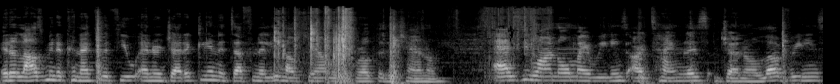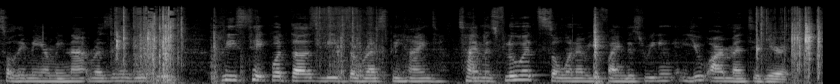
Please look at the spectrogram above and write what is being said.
It allows me to connect with you energetically, and it definitely helps me out with the growth of the channel. As you all know, my readings are timeless, general love readings, so they may or may not resonate with you. Please take what does, leave the rest behind. Time is fluid, so whenever you find this reading, you are meant to hear it.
